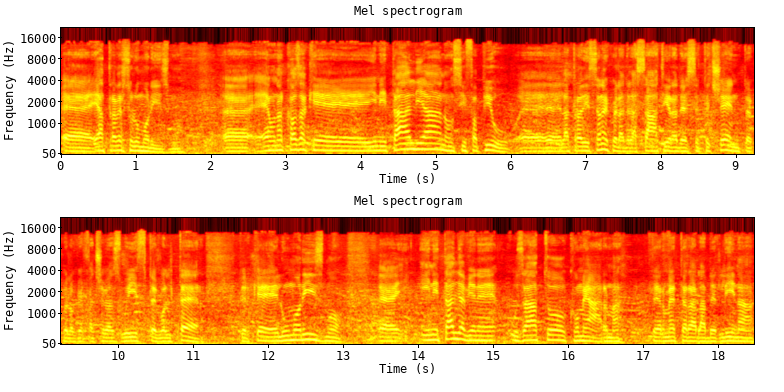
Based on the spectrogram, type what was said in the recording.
eh, e attraverso l'umorismo. Eh, è una cosa che in Italia non si fa più, eh, la tradizione è quella della satira del Settecento, è quello che faceva Swift e Voltaire perché l'umorismo eh, in Italia viene usato come arma per mettere alla berlina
